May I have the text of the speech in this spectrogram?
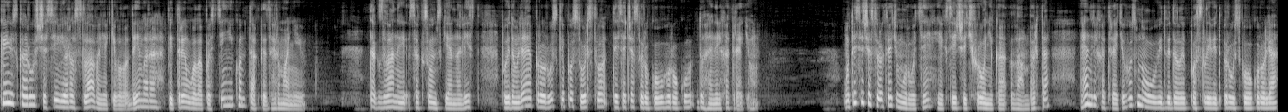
Київська Русь часів Ярослава, як і Володимира, підтримувала постійні контакти з Германією. Так званий саксонський аналіст повідомляє про руське посольство 1040 року до Генріха III. У 1043 році, як свідчить хроніка Ламберта, Генріха III знову відвідали посли від руського короля,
